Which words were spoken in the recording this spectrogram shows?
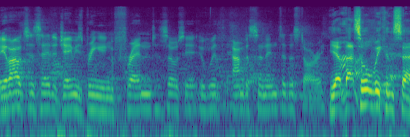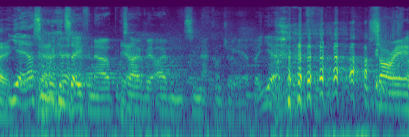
Are you allowed to say that Jamie's bringing a friend associated with Anderson into the story? Yeah, that's all we can say. Yeah, that's all we can say for now because Yeah. I, haven't, I haven't seen that contract yet. But yeah, Sorry, And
